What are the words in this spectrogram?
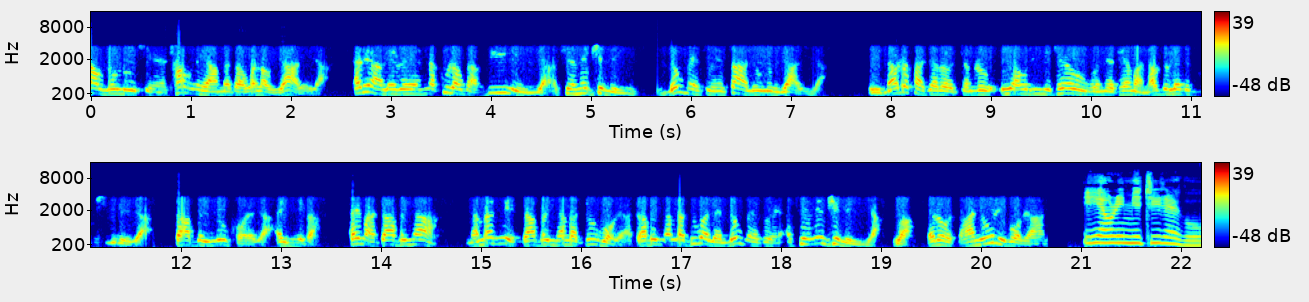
လောက်လုံးလို့ရှိရင်1900မီတာဝက်လောက်ရတယ်ကြာ အဲ့ဒီအားလည်းပဲနှစ်ခုလောက်ကပြီးနေပြီဗျအရှင်သင့်ဖြစ်နေပြီလုံးမယ်ဆိုရင်စလုံးလို့ရပြီဗျနောက်တစ်ခါကျတော့ကျွန်တော်တို့ ARD တွေထဲကိုဝင်တဲ့ထဲမှာနောက်တစ်လက်တစ်ခုရှိတယ်ဗျတာပိန်လို့ခေါ်ရကြအဲ့ဒီကအဲ့မှာတာပိန်ကနံပါတ်1တာပိန်နံပါတ်2ပေါ့ဗျာတာပိန်နံပါတ်2ကလည်းလုံမယ်ဆိုရင်အစင်းလင်းဖြစ်နေပြီဗျာဟုတ်လားအဲ့တော့ဒါမျိုးတွေပေါ့ဗျာ ARD မြစ်ကြီးတဲ့ကို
